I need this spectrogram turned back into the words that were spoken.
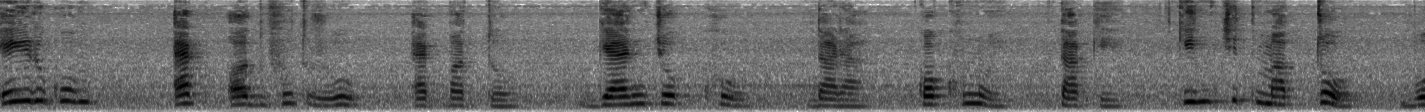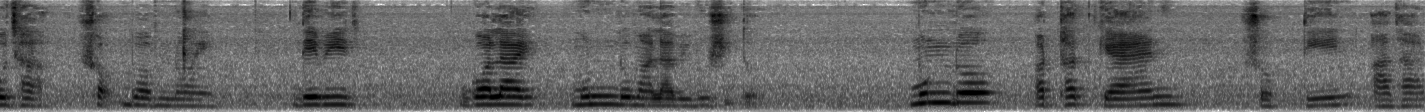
এইরকম এক অদ্ভুত রূপ একমাত্র জ্ঞানচক্ষু দ্বারা কখনোই তাকে কিঞ্চিত মাত্র বোঝা সম্ভব নয়। দেবীর গলায় মুন্ডমালা বিভূষিত। মুন্ড অর্থাৎ জ্ঞান শক্তির আধার,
